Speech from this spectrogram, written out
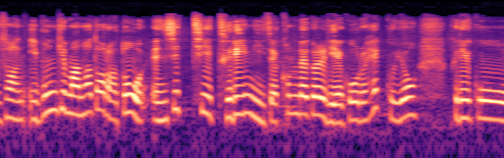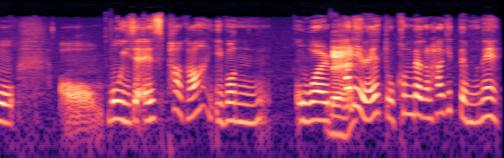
우선 2분기만 하더라도 NCT 드림이 이제 컴백을 예고를 했고요. 그리고 어, 뭐 이제 에스파가 이번 5월 네. 8일에 또 컴백을 하기 때문에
